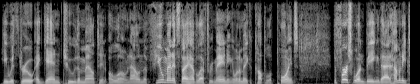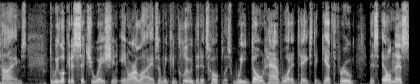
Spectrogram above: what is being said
he withdrew again to the mountain alone. Now, in the few minutes that I have left remaining, I want to make a couple of points. The first one being that how many times do we look at a situation in our lives and we conclude that it's hopeless? We don't have what it takes to get through this illness,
